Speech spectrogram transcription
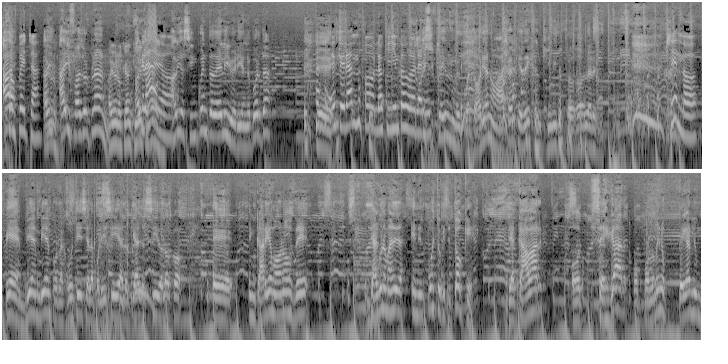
Ah, Sospecha. Hay Ahí, falló el plan. Hay uno que dan 500 Claro. Había 50 delivery en la puerta. Este, Esperando los 500 es dólares. que hay unos ecuatorianos acá que dejan 500 dólares. Yendo. Bien, bien, bien por la justicia, la policía, lo que haya sido, loco. Eh, encarguémonos de, de alguna manera, en el puesto que te toque, de acabar o sesgar o por lo menos pegarle un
